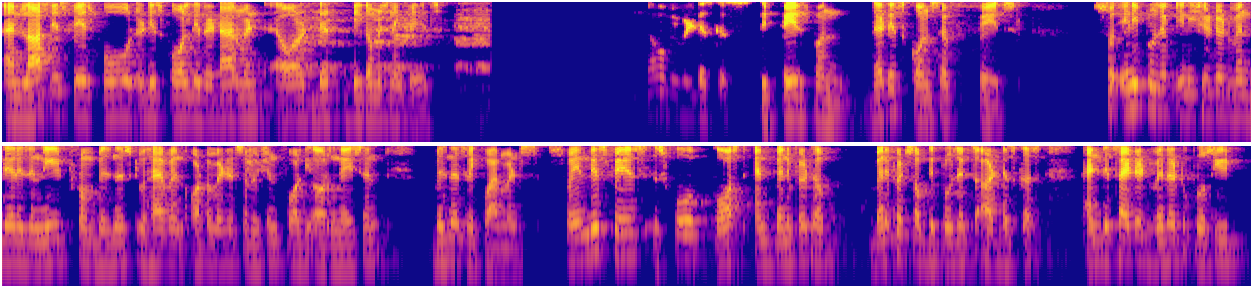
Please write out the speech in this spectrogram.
and last is phase 4 it is called the retirement or de decommissioning phase. Now we will discuss the phase 1 that is concept phase. So any project initiated when there is a need from business to have an automated solution for the organization business requirements. So in this phase scope cost and benefit of benefits of the projects are discussed and decided whether to proceed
